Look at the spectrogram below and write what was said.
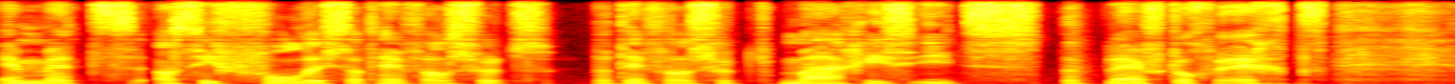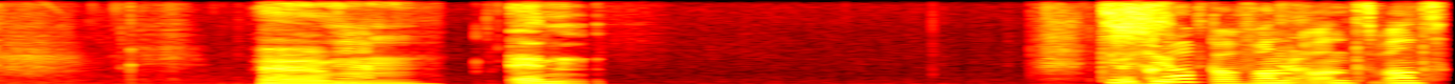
En met, als die vol is, dat heeft wel een soort, dat heeft wel een soort magisch iets. Dat blijft toch echt. ehm, En Het is Dat je- grappig, want, ja. want, want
